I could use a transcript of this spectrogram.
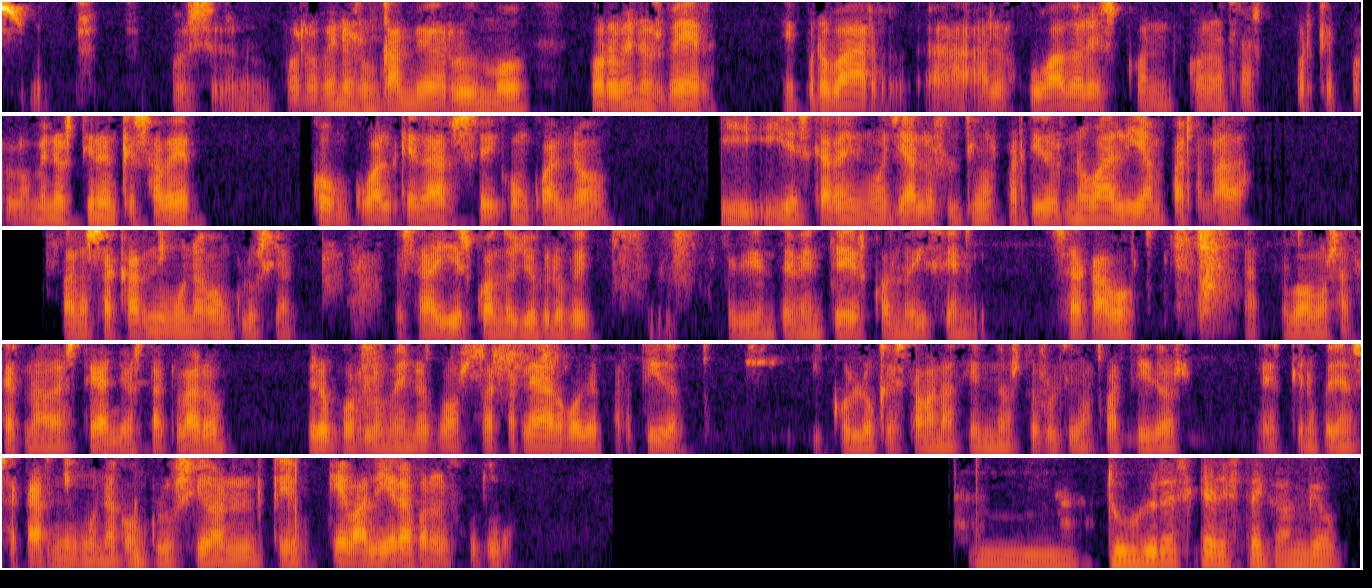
pues eh, por lo menos un cambio de ritmo, por lo menos ver, probar a, los jugadores con, con otras, porque por lo menos tienen que saber con cuál quedarse y con cuál no. Y, es que ahora mismo ya los últimos partidos no valían para nada, para sacar ninguna conclusión. Pues ahí es cuando yo creo que, evidentemente, es cuando dicen, se acabó. No vamos a hacer nada este año, está claro, pero por lo menos vamos a sacarle algo de partido. Y con lo que estaban haciendo estos últimos partidos, es que no podían sacar ninguna conclusión que valiera para el futuro. Mm, ¿Tú crees que este cambio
